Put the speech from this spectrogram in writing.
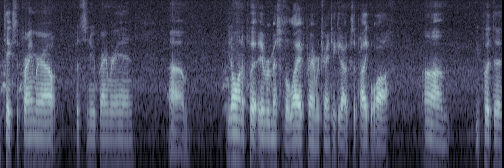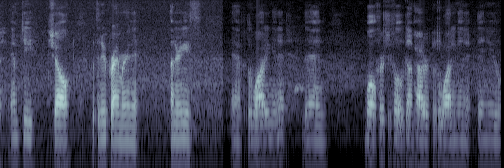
It takes the primer out, puts the new primer in. Um, you don't want to put ever mess with a live primer, try and take it out because it'll probably go off. Um, you put the empty shell with the new primer in it underneath and put the wadding in it. Then, well, first you fill it with gunpowder, put the wadding in it. Then you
